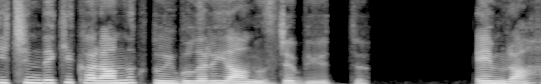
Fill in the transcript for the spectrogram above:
içindeki karanlık duyguları yalnızca büyüttü. Emrah,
